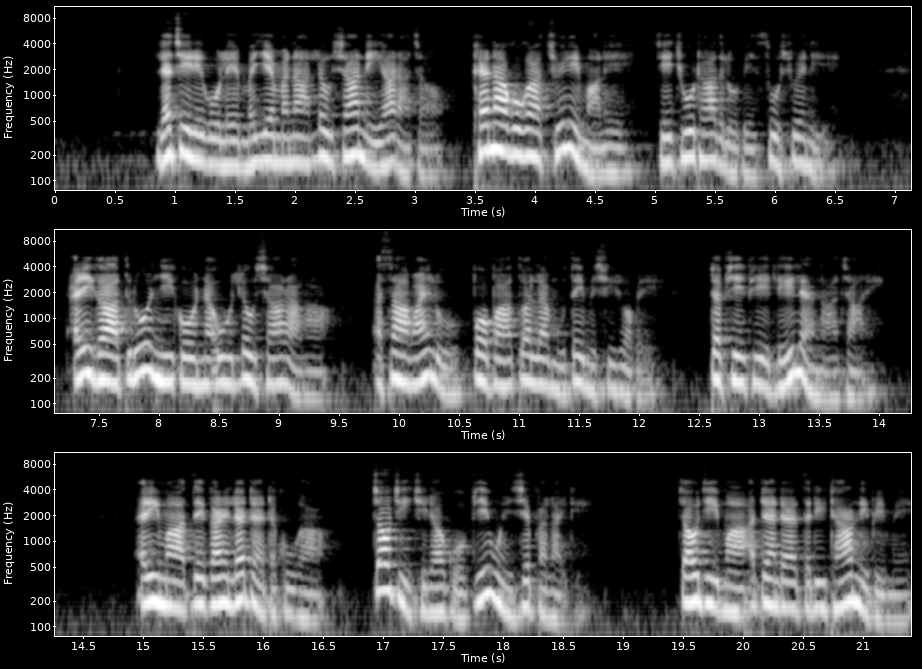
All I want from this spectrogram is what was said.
။လက်ခြေတွေကိုလည်းမယင်မနာလှုပ်ရှားနေရတာကြောင့်ခန္ဓာကိုယ်ကချွေးတွေမှာလည်းရေချိုးထားသလိုပဲဆူရွှဲနေတယ်။အဲဒီခါသူတို့ညီကိုနှစ်ဦးလှုပ်ရှားတာကအစာပိုင်းလိုပေါ်ပါတွက်လက်မှုတိတ်မရှိတော့ပဲတဖြည်းဖြည်းလေးလံလာကြတယ်။ အဲဒီမှာတေကိုင်းလက်တံတစ်ခုကကြောက်ကြည်ခြေထောက်ကိုပြေးဝင်ရစ်ပတ်လိုက်တယ်။ကြောက်ကြည်မှာအတန်တန်တတိထားနေပေမဲ့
